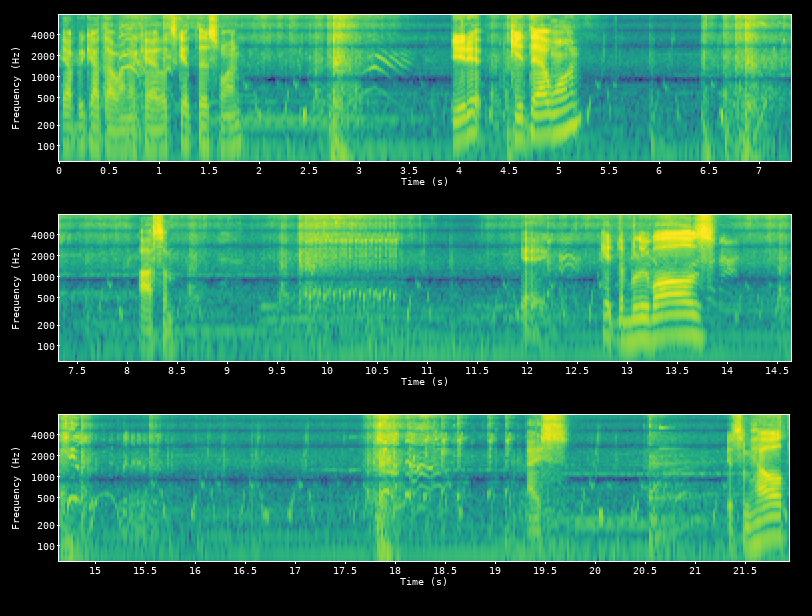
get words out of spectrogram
Yep, we got that one. Okay, let's get this one. Get it? Get that one? Awesome. Okay, get the blue balls. Nice. Get some health.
